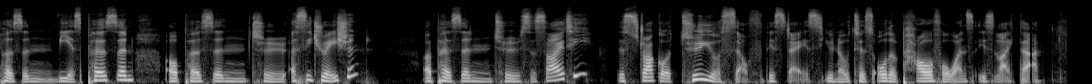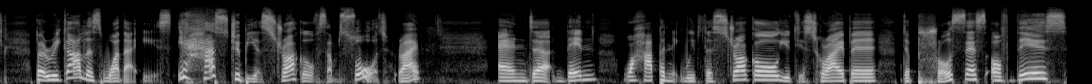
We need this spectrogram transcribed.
Person vs. person, or person to a situation, a person to society. The struggle to yourself these days, you notice all the powerful ones is like that. But regardless what that is, it has to be a struggle of some sort, right? And uh, then what happened with the struggle? You describe it, the process of this,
